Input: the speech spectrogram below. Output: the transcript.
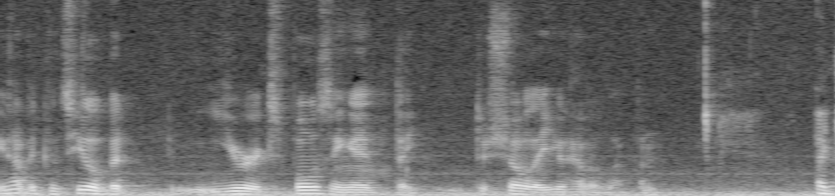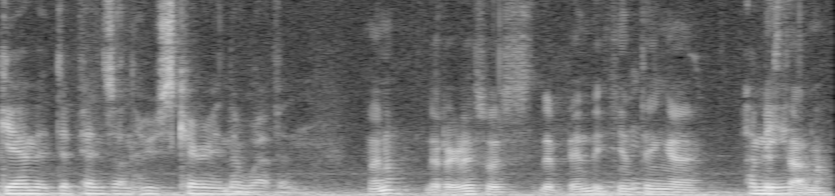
You have it concealed, but you're exposing it like, to show that you have a weapon. Again, it depends on who's carrying the weapon. Bueno, de regreso, es, depende quién tenga I mean, esta arma.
